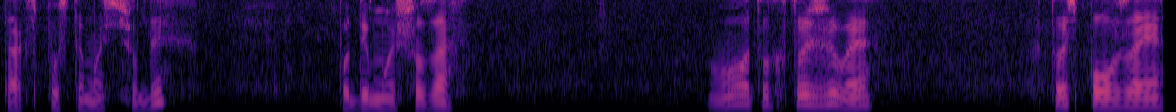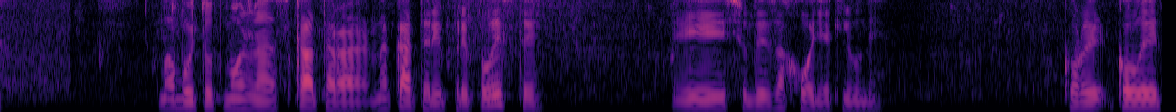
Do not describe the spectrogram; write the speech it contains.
Так, спустимось сюди. Подивимось, що за. О, тут хтось живе. Хтось повзає. Мабуть, тут можна з катера на катері приплисти і сюди заходять люди коли, коли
